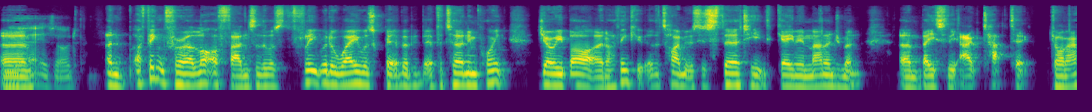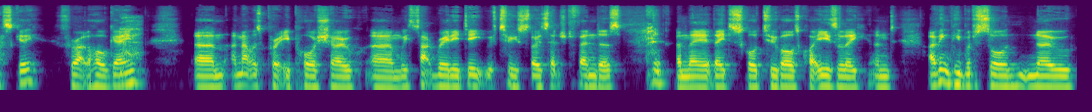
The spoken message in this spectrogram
yeah, um, that is odd and I think for a lot of fans, so there was Fleetwood away was a bit of a, bit of a turning point. Joey Barton, I think at the time it was his 13th game in management, um, basically out tactic John Askey throughout the whole game. Um, and that was pretty poor show. Um, we sat really deep with two slow central defenders, and they they scored two goals quite easily. And I think people just saw no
